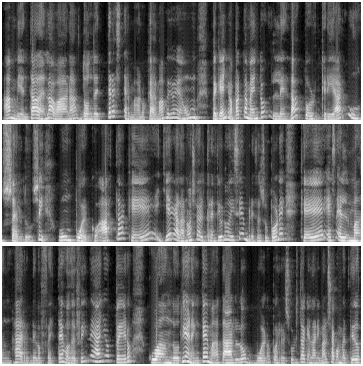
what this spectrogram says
ambientada en La Habana donde tres hermanos que además viven en un pequeño apartamento les da por criar un cerdo, sí, un puerco hasta que llega la noche del 31 de diciembre. Se supone que es el manjar de los festejos de fin de año, pero cuando tienen que matarlo, bueno, pues resulta que el animal se ha convertido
